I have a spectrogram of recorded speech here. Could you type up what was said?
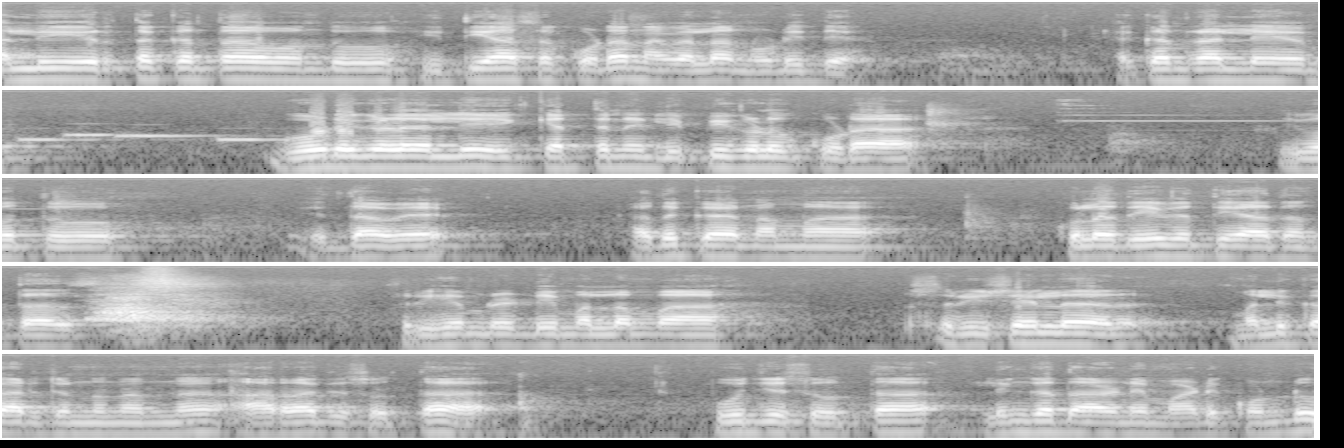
ಅಲ್ಲಿ ಇರ್ತಕ್ಕಂಥ ಒಂದು ಇತಿಹಾಸ ಕೂಡ ನಾವೆಲ್ಲ ನೋಡಿದ್ದೆ. ಯಾಕಂದರೆ ಅಲ್ಲಿ ಗೋಡೆಗಳಲ್ಲಿ ಕೆತ್ತನೆ ಲಿಪಿಗಳು ಕೂಡ ಇವತ್ತು ಇದ್ದಾವೆ. ಅದಕ್ಕೆ ನಮ್ಮ ಕುಲದೇವತೆಯಾದಂಥ ಶ್ರೀ ಹೇಮರೆಡ್ಡಿ ಮಲ್ಲಮ್ಮ ಶ್ರೀಶೈಲ ಮಲ್ಲಿಕಾರ್ಜುನನನ್ನು ಆರಾಧಿಸುತ್ತಾ, ಪೂಜಿಸುತ್ತಾ ಲಿಂಗಧಾರಣೆ ಮಾಡಿಕೊಂಡು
